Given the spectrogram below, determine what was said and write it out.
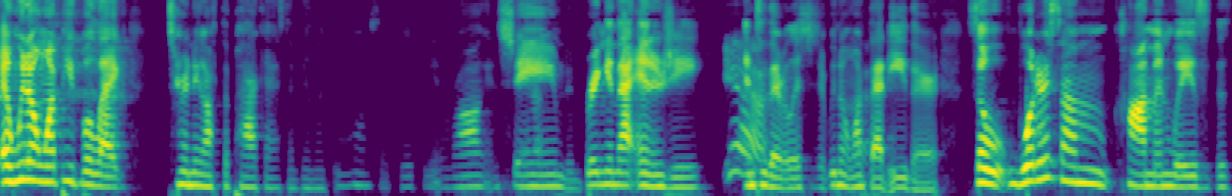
and we don't want people like turning off the podcast and being like, "Oh, I'm so guilty and wrong and shamed," and bringing that energy Yeah. into their relationship. We don't want that either. So, what are some common ways that,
